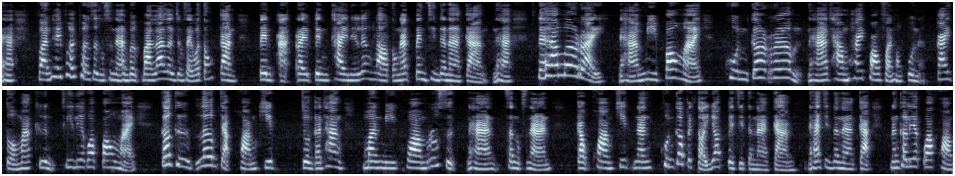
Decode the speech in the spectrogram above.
นะคะฝันให้เพลิดเพลินสนุกสนานเบิกบานล่าเริงจำใส่ว่าต้องการเป็นอะไรเป็นใครในเรื่องราวตรงนั้นเป็นจินตนาการนะคะแต่ถ้าเมื่อไหร่นะคะมีเป้าหมายคุณก็เริ่มนะคะทำให้ความฝันของคุณใกล้ตัวมากขึ้นที่เรียกว่าเป้าหมาย ก็คือเริ่มจากความคิดจนกระทั่งมันมีความรู้สึกนะคะสนุกสนาน กับความคิดนั้น คุณก็ไปต่อยอดเป็นจินตนาการนะคะจินตนาการนั้นเขาเรียกว่าความ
